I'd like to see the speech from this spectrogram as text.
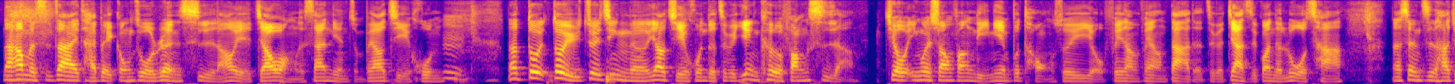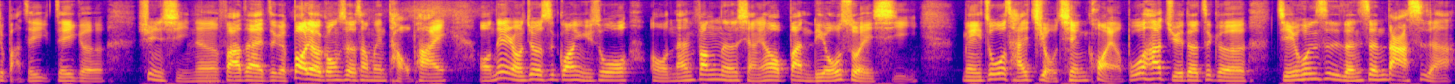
那他们是在台北工作认识，然后也交往了三年，准备要结婚。嗯，那对对于最近呢要结婚的这个宴客方式啊，就因为双方理念不同，所以有非常非常大的这个价值观的落差。那甚至他就把这这一个讯息呢发在这个爆料公社上面讨拍哦，内容就是关于说哦，男方呢想要办流水席。每桌才九千块啊。不过他觉得这个结婚是人生大事啊，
